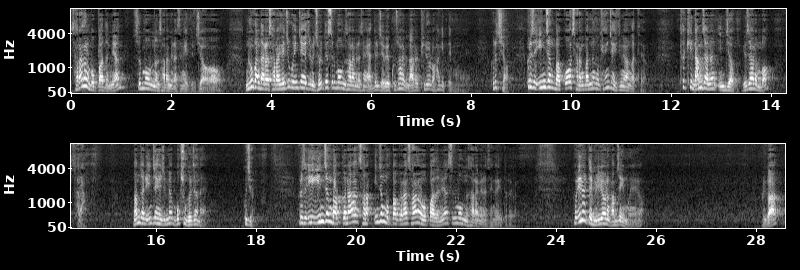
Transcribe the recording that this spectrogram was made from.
사랑을 못 받으면 쓸모없는 사람이라는 생각이 들죠. 누군가 나를 사랑해주고 인정해주면 절대 쓸모없는 사람이라는 생각이 안 들죠. 왜? 그 사람이 나를 필요로 하기 때문에. 그렇죠. 그래서 인정받고 사랑받는 건 굉장히 중요한 것 같아요. 특히 남자는 인정, 여자는 뭐? 사랑. 남자는 인정해주면 목숨 걸잖아요. 그죠? 그래서 이 인정받거나 사랑, 인정 못 받거나 사랑을 못 받으면 쓸모없는 사람이라는 생각이 들어요. 그럼 이럴 때 밀려오는 감정이 뭐예요? 우리가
